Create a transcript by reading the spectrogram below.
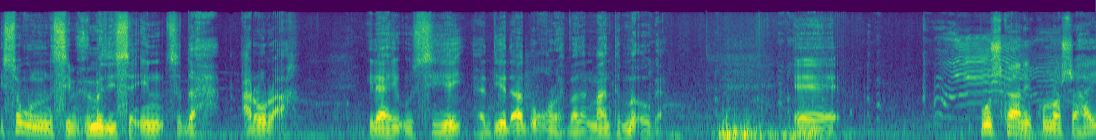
Isaguna nasiib xumadiisa in saddex carruur ah ilaahay uu siiyey hadiyad aada u qurux badan maanta ma oga. Buushkaanay ku nooshahay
